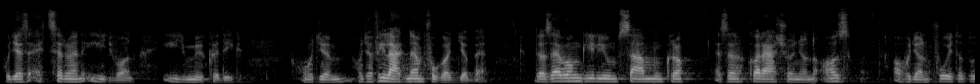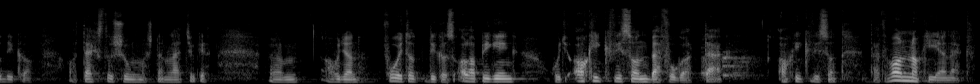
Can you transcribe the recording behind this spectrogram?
hogy ez egyszerűen így van, így működik, hogy, hogy a világ nem fogadja be. De az evangélium számunkra ezen a karácsonyon az, ahogyan folytatódik a, a textusunk, most nem látjuk ezt, um, ahogyan folytatódik az alapigénk, hogy akik viszont befogadták, akik viszont, tehát vannak ilyenek,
